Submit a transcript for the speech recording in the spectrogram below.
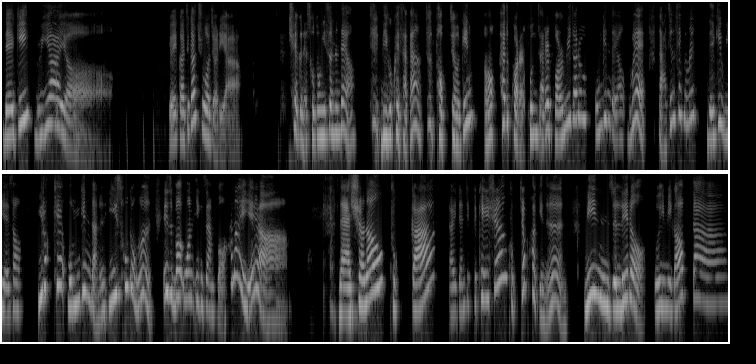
내기 위하여. 여기까지가 주어절이야. 최근에 소동이 있었는데요. 미국 회사가 법적인 어, 헤드쿼터 본사를 버뮤다로 옮긴대요. 왜? 낮은 세금을 내기 위해서 이렇게 옮긴다는 이 소동은 is but one example. 하나의 예야. National 국가 identification 국적 확인은 means little 의미가 없다.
